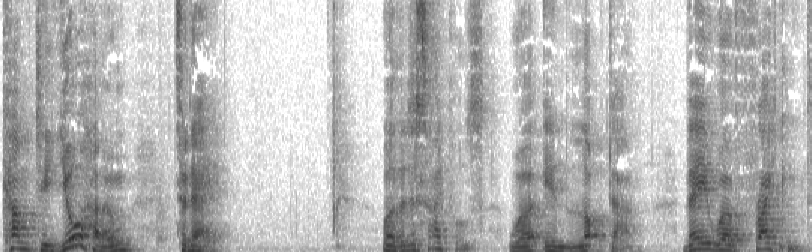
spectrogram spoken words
come to your home today? Well, the disciples were in lockdown. They were frightened,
